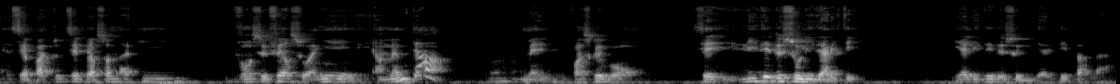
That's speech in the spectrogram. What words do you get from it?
Mais c'est pas toutes ces personnes-là qui vont se faire soigner en même temps. Mhm. Mais je pense que bon, c'est l'idée de solidarité. Il y a l'idée de solidarité par là.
